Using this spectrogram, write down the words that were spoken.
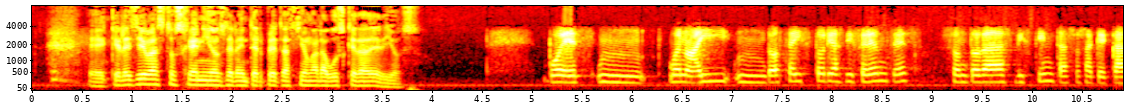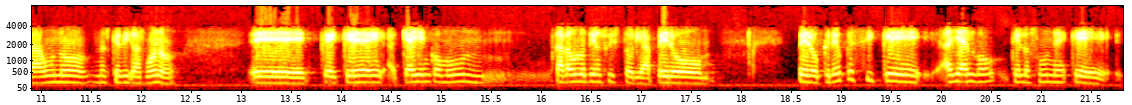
eh, ¿Qué les lleva a estos genios de la interpretación a la búsqueda de Dios? Pues mm, bueno, hay mm, 12 historias diferentes, son todas distintas, o sea que cada uno, no es que digas, bueno, eh, que, que, que, hay en común, cada uno tiene su historia, pero, pero creo que sí que hay algo que los une que,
